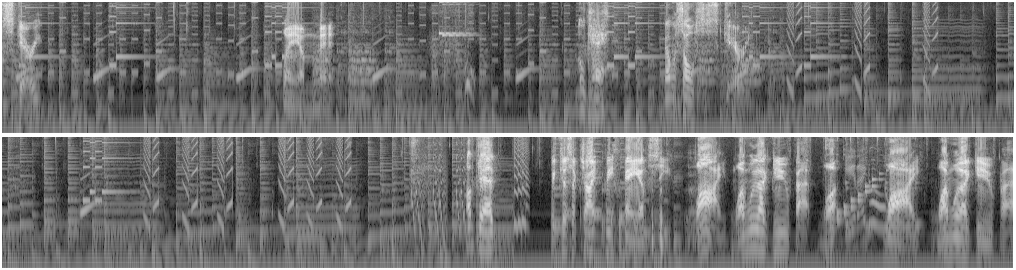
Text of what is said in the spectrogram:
Scary. Wait a minute. Okay. That was also scary. I'm dead. Because I tried to be fancy. Why? Why would I do that? What? Why? Why would I do that?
